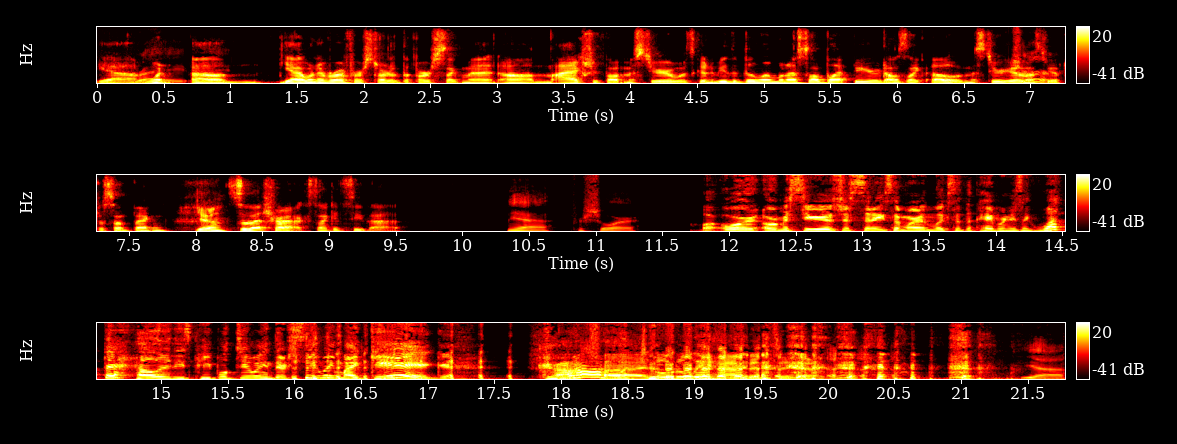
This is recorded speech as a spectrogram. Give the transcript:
Yeah, Right, when, right. um, yeah. Whenever I first started the first segment, um, I actually thought Mysterio was going to be the villain. When I saw Blackbeard, I was like, "Oh, Mysterio must be up to something." Yeah. So that tracks. I could see that. Yeah, for sure. or, or or Mysterio's just sitting somewhere and looks at the paper and he's like, "What the hell are these people doing? They're stealing my gig." God, Totally happened to him. Yeah,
